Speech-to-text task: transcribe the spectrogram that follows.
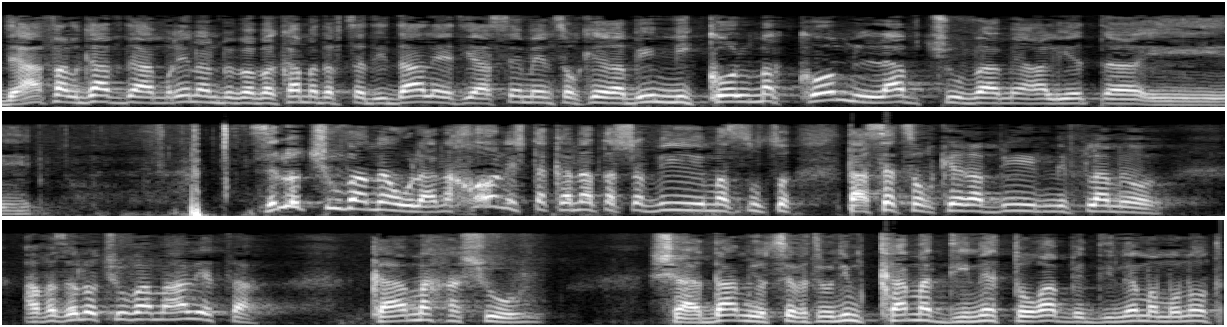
דאף על גב דאמרינן בבבא קמא דף צדיד יעשה מעין צורכי רבים, מכל מקום לאו תשובה מעל יתאי. זה לא תשובה מעולה. נכון, יש תקנת השבים, תעשה צורכי רבים, נפלא מאוד. אבל זה לא תשובה מעלייתא. כמה חשוב שאדם יוצא, ואתם יודעים כמה דיני תורה בדיני ממונות.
